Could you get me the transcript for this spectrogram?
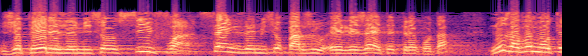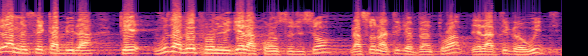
Je payais des émissions six fois, cinq émissions par jour, et les gens étaient très contents. Nous avons montré à M. Kabila que vous avez promulgué la Constitution, dans son article 23 et l'article 8.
